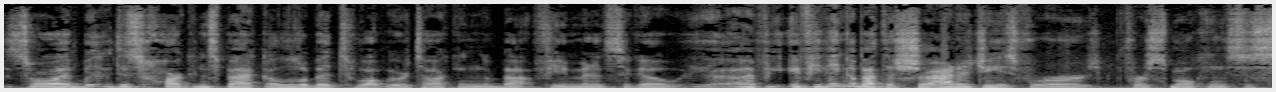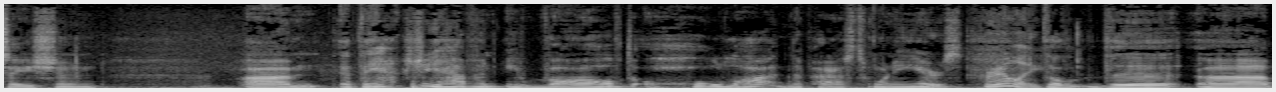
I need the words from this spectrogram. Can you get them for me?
so I, this harkens back a little bit to what we were talking about a few minutes ago. If, if you think about the strategies for for smoking cessation, um, they actually haven't evolved a whole lot in the past 20 years. Really? The the, uh,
